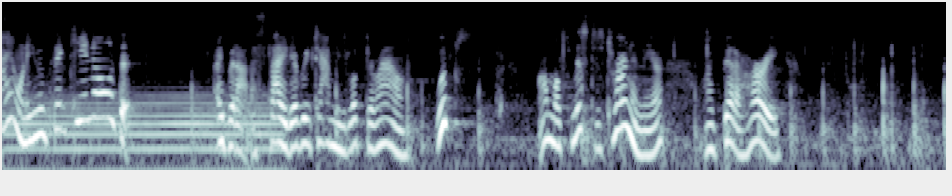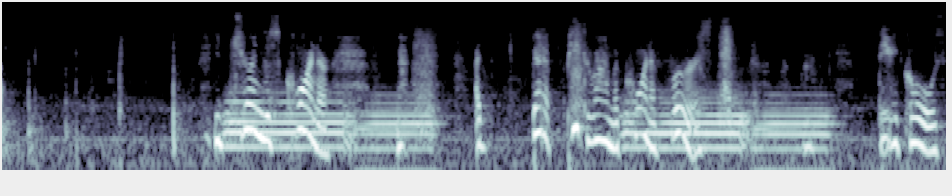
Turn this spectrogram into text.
I don't even think he knows it. I've been out of sight every time he looked around. Whoops. Almost missed his turn in there. I'd better hurry. He turned this corner. I'd better peek around the corner first. There he goes,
